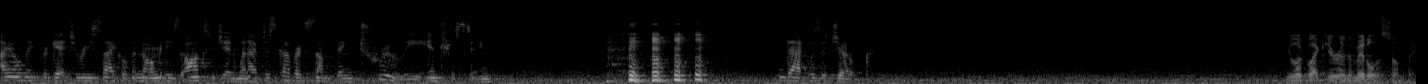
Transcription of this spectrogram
I only forget to recycle the Normandy's oxygen when I've discovered something truly interesting. that was a joke. You look like you're in the middle of something.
